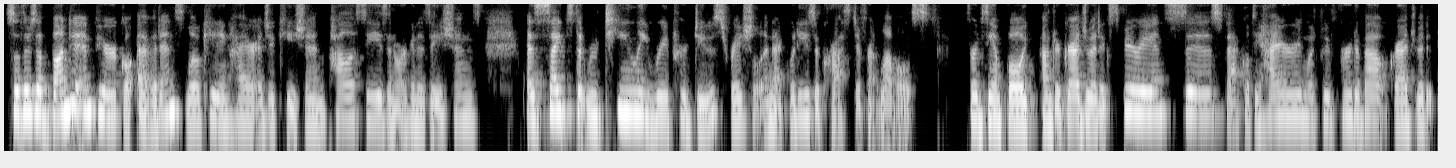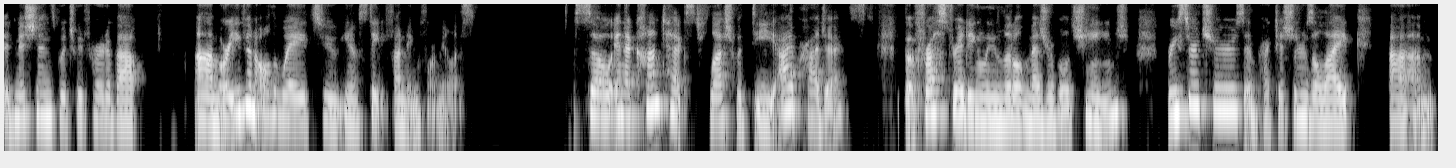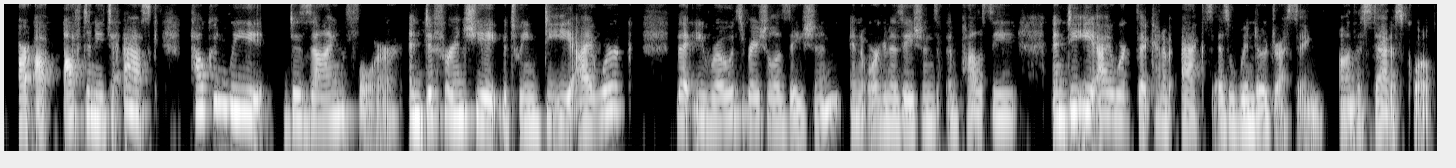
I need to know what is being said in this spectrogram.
So there's abundant empirical evidence locating higher education policies and organizations as sites that routinely reproduce racial inequities across different levels. For example, undergraduate experiences, faculty hiring, which we've heard about, graduate admissions, which we've heard about, um, or even all the way to you know, state funding formulas. So in a context flush with DEI projects, but frustratingly little measurable change, researchers and practitioners alike um, are often need to ask, how can we design for and differentiate between DEI work that erodes racialization in organizations and policy and DEI work that kind of acts as window dressing on the status quo?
